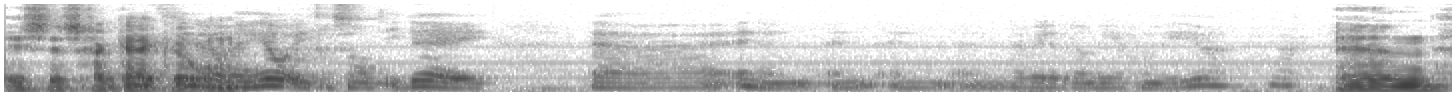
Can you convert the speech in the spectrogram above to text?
is dus gaan kijken om... Ik vind een heel interessant idee. En, en, en, en, daar willen we dan meer van leren. En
